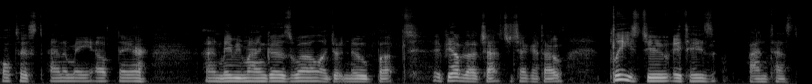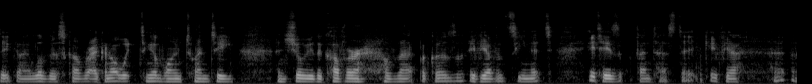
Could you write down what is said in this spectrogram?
hottest anime out there, and maybe manga as well. I don't know, but if you haven't had a chance to check it out, please do. It is fantastic, and I love this cover. I cannot wait to get volume 20 and show you the cover of that because if you haven't seen it, it is fantastic. If you uh,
